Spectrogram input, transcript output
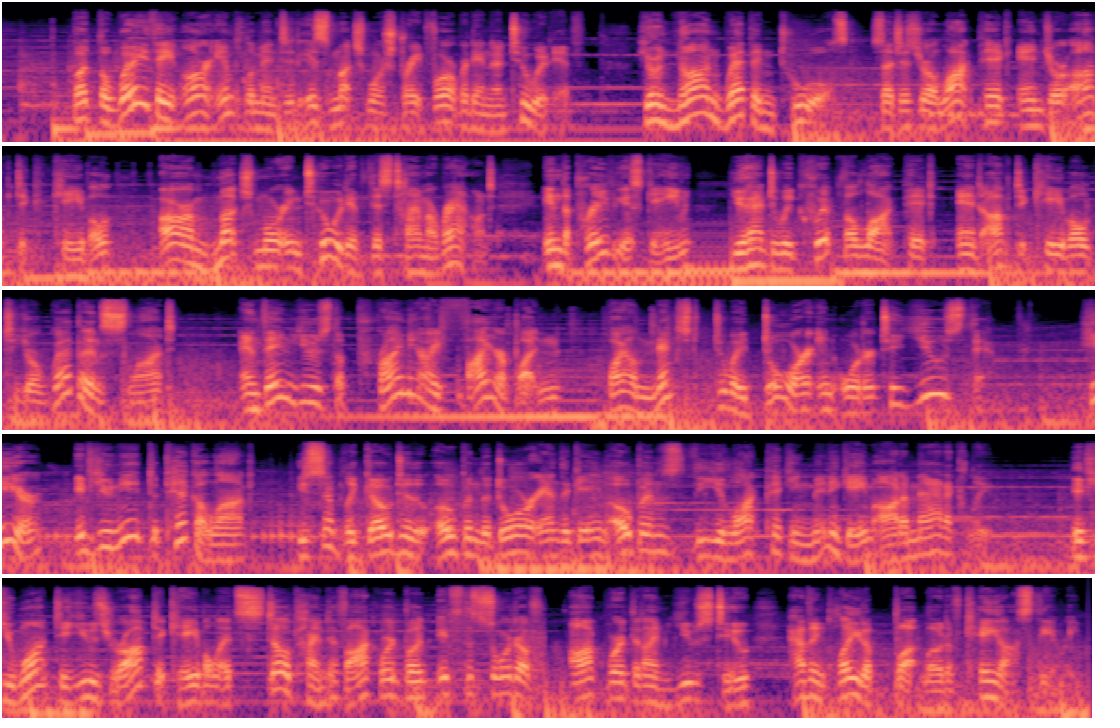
but the way they are implemented is much more straightforward and intuitive. Your non-weapon tools, such as your lockpick and your optic cable, are much more intuitive this time around. In the previous game, you had to equip the lockpick and optic cable to your weapon slot, and then use the primary fire button while next to a door in order to use them. Here, if you need to pick a lock, you simply go to open the door and the game opens the lockpicking minigame automatically. If you want to use your optic cable, it's still kind of awkward, but it's the sort of awkward that I'm used to, having played a buttload of Chaos Theory.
